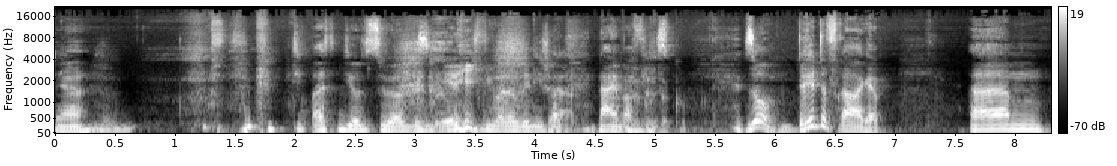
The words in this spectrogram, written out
Ja. Die meisten, die uns zuhören, wissen eh nicht, wie man das richtig schreibt. Ja. Nein, war fies. So, dritte Frage. Ähm,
